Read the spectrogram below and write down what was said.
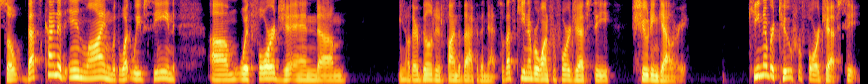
so that's kind of in line with what we've seen um, with Forge and um, you know, their ability to find the back of the net. So that's key number one for Forge FC, shooting gallery. Key number two for Forge FC,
